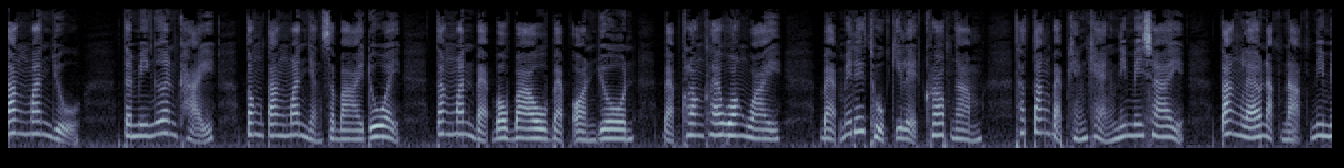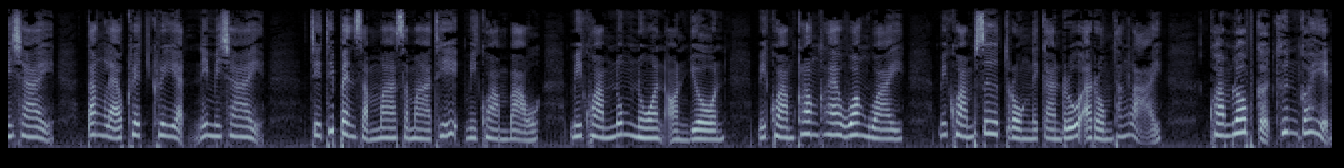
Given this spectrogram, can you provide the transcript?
ตั้งมั่นอยู่ แต่มีเงื่อนไขต้องตั้งมั่นอย่างสบายด้วย ตั้งมั่นแบบเบาๆ แบบอ่อนโยน แบบคล่องแคล่วว่องไว แบบไม่ได้ถูกกิเลสครอบงำถ้าตั้งแบบแข็งๆนี่ไม่ใช่ ตั้งแล้วหนักๆนี่ไม่ใช่ ตั้งแล้วเครียดๆนี่ไม่ใช่ จิตที่เป็นสัมมาสมาธิมีความเบา มีความนุ่มนวลอ่อนโยน มีความคล่องแคล่วว่องไว มีความซื่อตรงในการรู้อารมณ์ทั้งหลาย ความโลภเกิดขึ้นก็เห็น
